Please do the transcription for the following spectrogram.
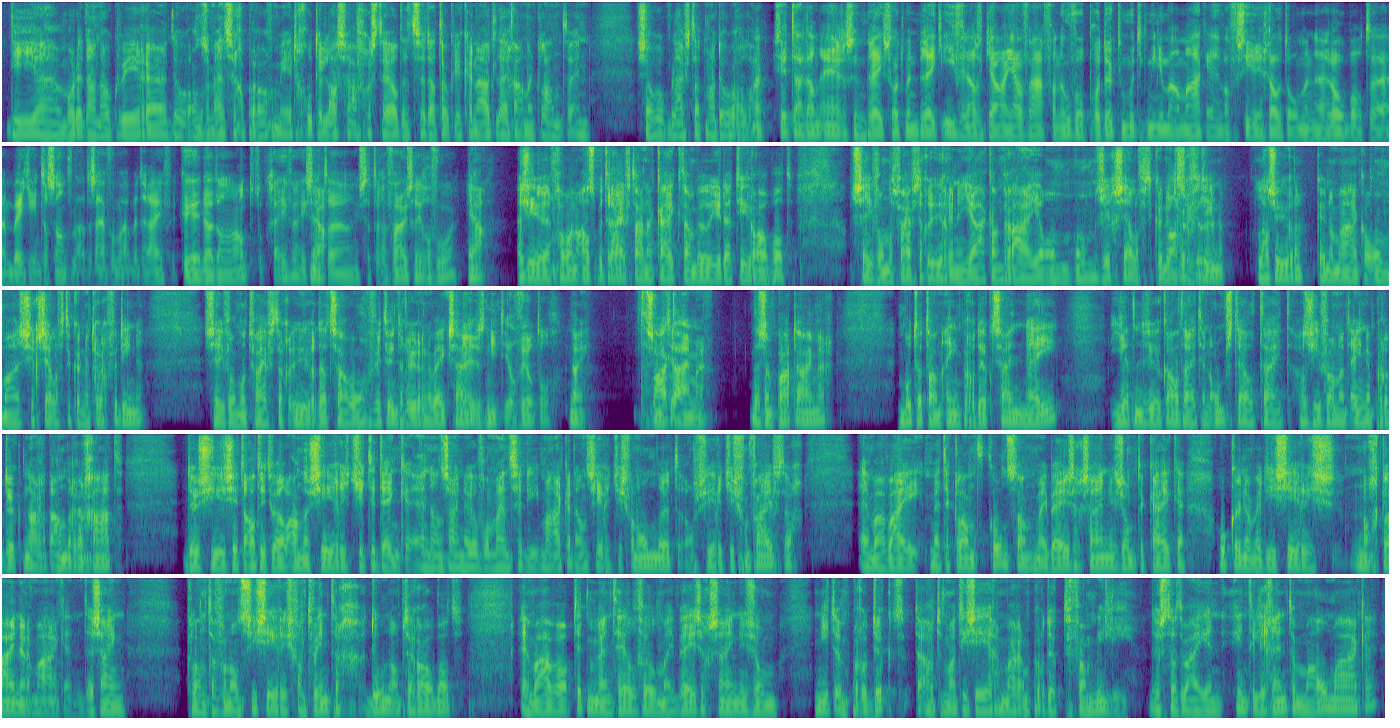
die uh, worden dan ook weer uh, door onze mensen geprogrammeerd, goed in lassen afgesteld. Dat ze dat ook weer kunnen uitleggen aan een klant. En zo blijft dat maar doorrollen. Maar zit daar dan ergens een break, soort met break-even? Als ik jou aan jou vraag van hoeveel producten moet ik minimaal maken en wat voor seriegrootte om een robot een beetje interessant te laten zijn voor mijn bedrijf? Kun je daar dan een antwoord op geven? Is, ja. dat, is dat er een vuistregel voor? Ja, als je gewoon als bedrijf daar naar kijkt, dan wil je dat die robot 750 uur in een jaar kan draaien om, om zichzelf te kunnen Lasuren. terugverdienen. Lasuren kunnen maken om uh, zichzelf te kunnen terugverdienen. 750 uur, dat zou ongeveer 20 uur in de week zijn. Nee, dat is niet heel veel, toch? Nee. Dat is, Parttimer. niet- dat is een parttimer. Moet het dan één product zijn? Nee. Je hebt natuurlijk altijd een omsteltijd als je van het ene product naar het andere gaat. Dus je zit altijd wel aan een serietje te denken. En dan zijn er heel veel mensen die maken dan serietjes van 100 of serietjes van 50. En waar wij met de klant constant mee bezig zijn, is om te kijken hoe kunnen we die series nog kleiner maken. Er zijn klanten van ons die series van 20 doen op de robot. En waar we op dit moment heel veel mee bezig zijn, is om niet een product te automatiseren, maar een productfamilie. Dus dat wij een intelligente mal maken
